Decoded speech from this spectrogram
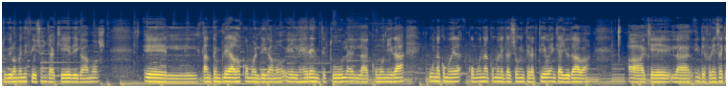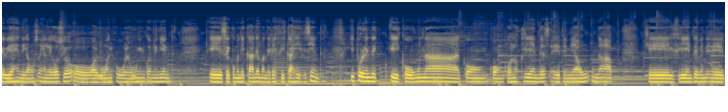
tuvieron beneficios ya que digamos el tanto empleados como el digamos el gerente tuvo la, la comunidad una como una comunicación interactiva en que ayudaba a que las interferencias que viajen digamos en el negocio o algún, o algún inconveniente eh, se comunicaban de manera eficaz y eficiente. Y por ende y con una con, con, con los clientes eh, tenía una app que el cliente eh,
